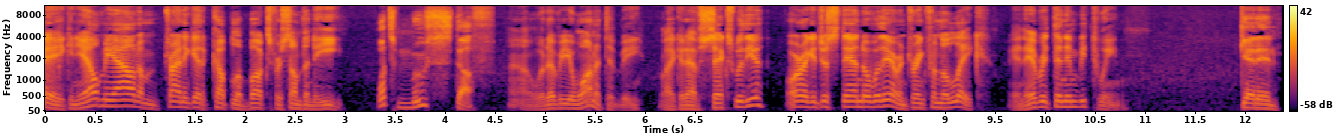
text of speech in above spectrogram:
Hey, can you help me out? I'm trying to get a couple of bucks for something to eat. What's moose stuff? Uh, whatever you want it to be. I could have sex with you, or I could just stand over there and drink from the lake, and everything in between. Get in.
